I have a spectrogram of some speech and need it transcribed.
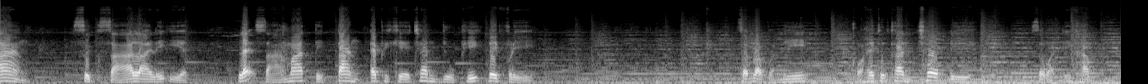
ล่าง ศึกษารายละเอียด และสามารถติดตั้งแอปพลิเคชัน u p e a k ได้ฟรีสำหรับวันนี้ขอให้ทุกท่านโชคดี สวัสดีครับ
